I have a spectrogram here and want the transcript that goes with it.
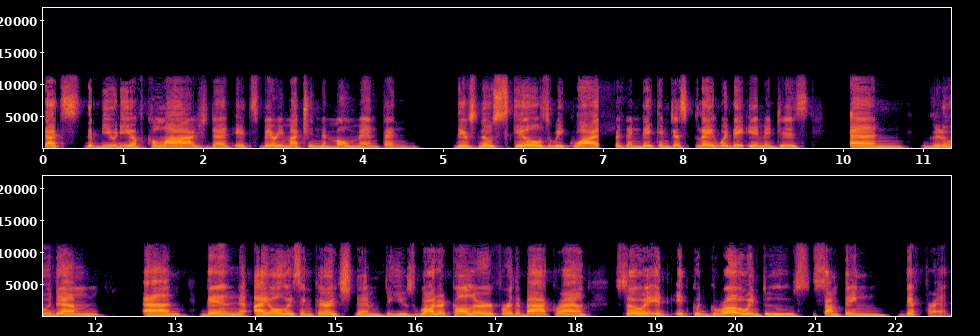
that's the beauty of collage that it's very much in the moment and there's no skills required and they can just play with the images and glue them and then I always encourage them to use watercolor for the background so it, it could grow into something different.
